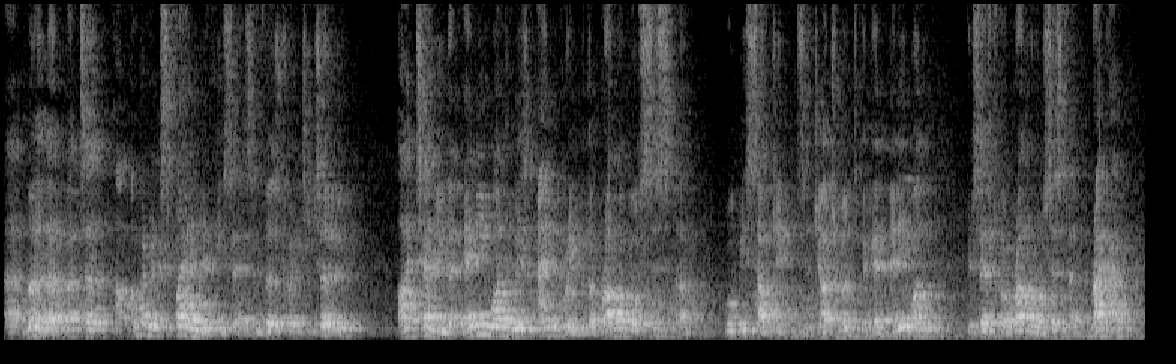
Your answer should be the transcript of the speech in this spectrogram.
uh, murder, but uh, I'm going to expand it, he says, in verse 22. I tell you that anyone who is angry with a brother or sister will be subject to judgment. Again, anyone who says to a brother or sister, Raca,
